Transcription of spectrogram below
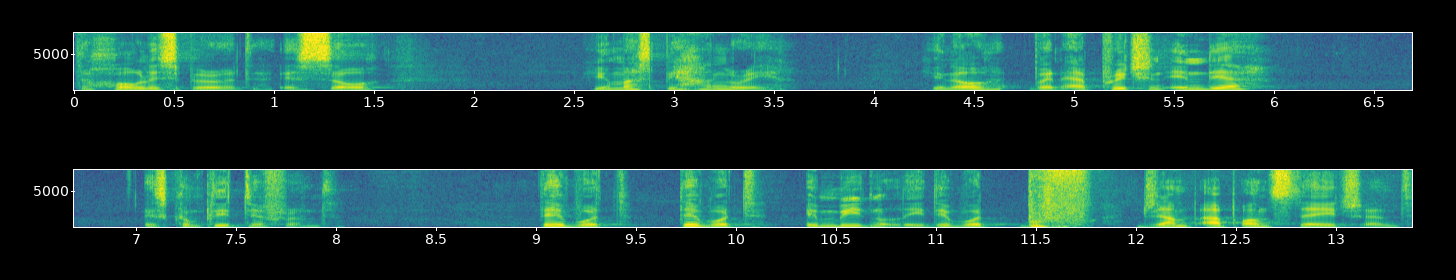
The Holy Spirit is so, you must be hungry. You know, when I preach in India, it's completely different. They would, they would immediately, they would poof, jump up on stage and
